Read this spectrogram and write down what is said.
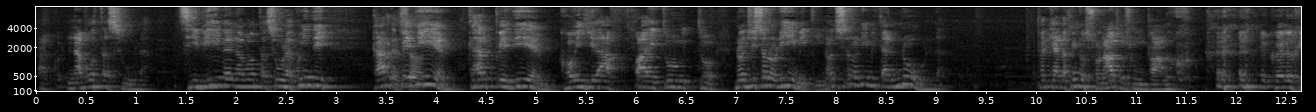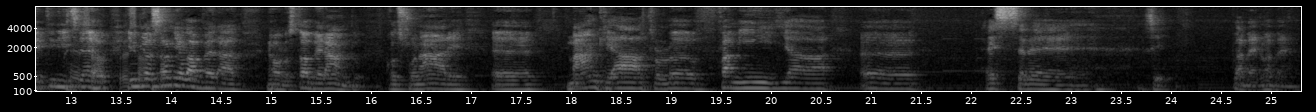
a una volta sola. Si vive una volta sola, quindi Carpe esatto. diem, carpe diem, coglila, fai tutto. Non ci sono limiti, non ci sono limiti a nulla. Perché alla fine ho suonato su un palco. Quello che ti dicevo, esatto, il esatto. mio sogno l'ho avverato. No, lo sto avverando col suonare, eh, ma anche altro, la famiglia, eh, essere... Sì, va bene, va bene.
